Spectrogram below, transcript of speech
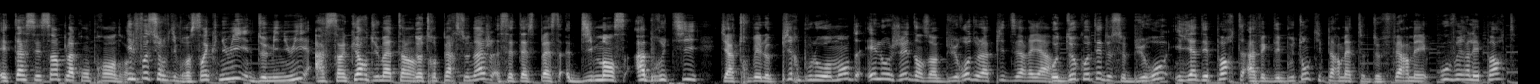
est assez simple à comprendre. Il faut survivre 5 nuits, de minuit à 5h du matin. Notre personnage, cette espèce d'immense abruti qui a trouvé le pire boulot au monde, est logé dans un bureau de la pizzeria. Aux deux côtés de ce bureau, il y a des portes avec des boutons qui permettent de fermer, ouvrir les portes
